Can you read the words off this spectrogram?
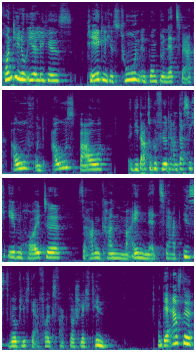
kontinuierliches tägliches Tun in puncto Netzwerk Auf- und Ausbau, die dazu geführt haben, dass ich eben heute sagen kann, mein Netzwerk ist wirklich der Erfolgsfaktor schlechthin. Und der erste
